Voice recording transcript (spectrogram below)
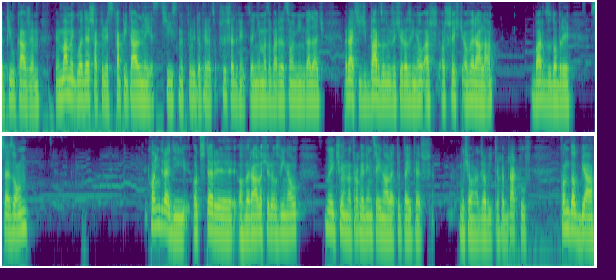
y, piłkarzem. Mamy Guedesza, który jest kapitalny, jest Cisny, który dopiero co przyszedł, więc tutaj nie ma za bardzo co o nim gadać. Racić bardzo dużo się rozwinął, aż o 6 overalla. Bardzo dobry sezon. Coin Ready o 4 overalla się rozwinął. No i czułem na trochę więcej, no ale tutaj też musiał nadrobić trochę braków. Kondogbia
